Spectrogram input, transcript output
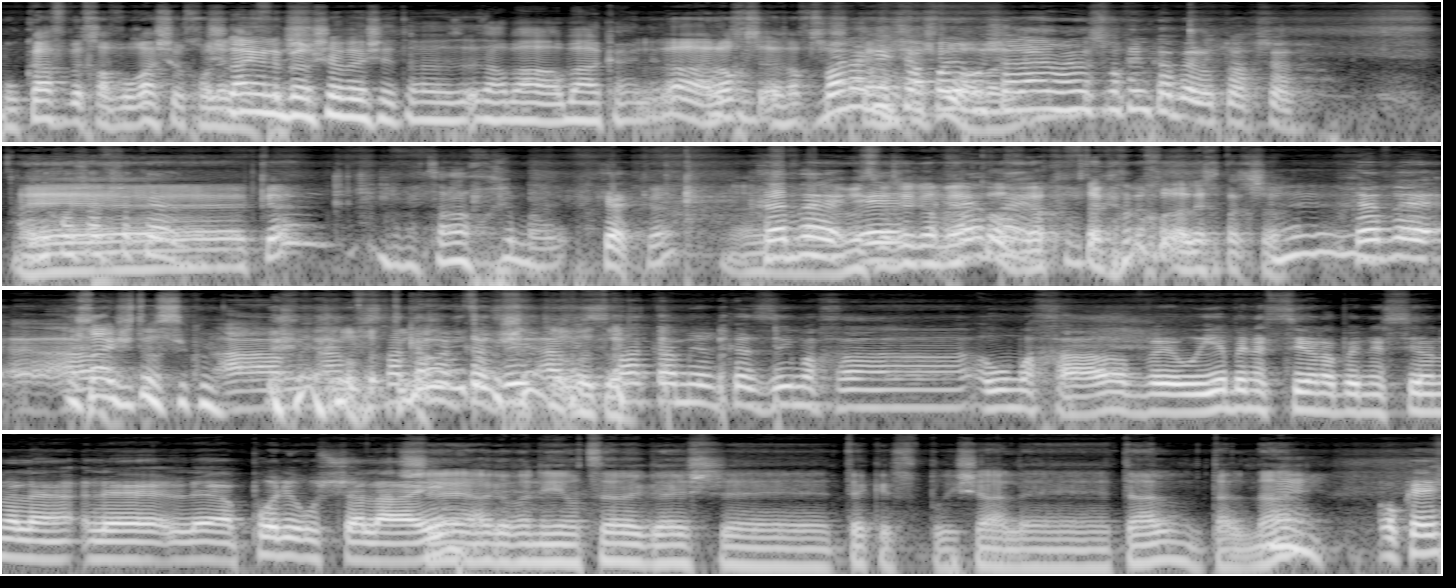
מוקף בחבורה של חולי נפש. שניים לבאר שבע יש את ארבעה כאלה. לא, אני לא חושב אני לא חושב בוא שככה נגיד חשבו, שהפועל אבל- ירושלים היו שמחים לקבל אותו עכשיו. אני אה, חושב שכן. כן, במצב הנוכחי ברור. כן. כן. חבר'ה, אני מסתכל אה, גם יעקב, חבר'ה. יעקב אתה גם יכול ללכת עכשיו. חבר'ה, לך יש יותר סיכוי. המשחק לא, לא, המרכזי, לא, לא, לא. הוא מחר, והוא יהיה בנס ציונה, בנס ציונה ל- ל- להפועל ירושלים, שאגב, אני רוצה רגע, יש אה, טקס פרישה לטל, טל דן, אוקיי?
